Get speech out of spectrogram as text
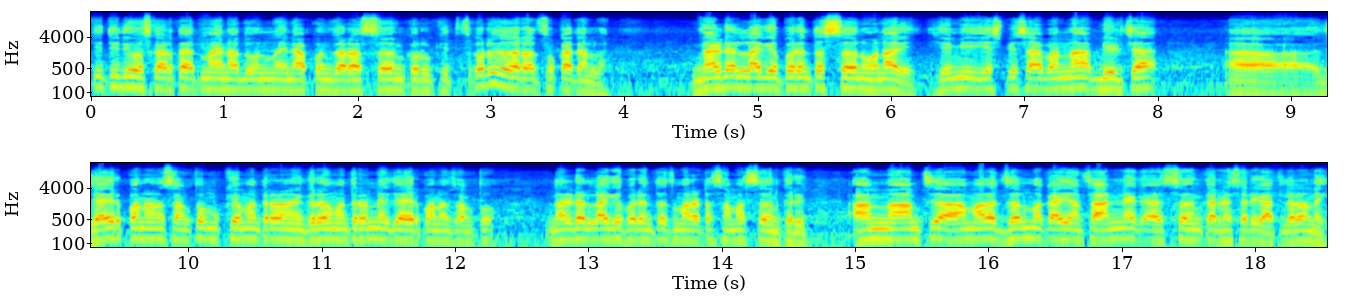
किती दिवस करतायत? महिना दोन महिने आपण जरा सहन करू किती करू जरा चुका त्यांना. नरड्याला लागेपर्यंत सहन होणार आहे. हे मी एस पी साहेबांना बीडच्या जाहीरपणानं सांगतो मुख्यमंत्र्यांना गृहमंत्र्यांना जाहीरपणानं सांगतो. नरड्याला लागेपर्यंतच मराठा समाज सहन करेल आम आमचं आम्हाला जन्म काय यांचा अन्याय सहन करण्यासाठी घातलेला नाही.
